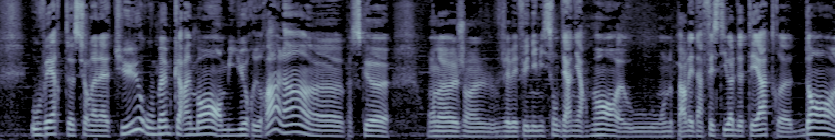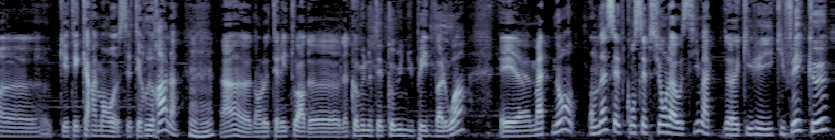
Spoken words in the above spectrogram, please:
ouvertes sur la nature ou même carrément en milieu rural, hein, parce que j'avais fait une émission dernièrement euh, où on parlait d'un festival de théâtre dans euh, qui était carrément c'était rural Mhm. hein, euh, dans le territoire de la communauté de communes du Pays de Valois. Et euh, maintenant, on a cette conception là aussi euh, qui, qui fait que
